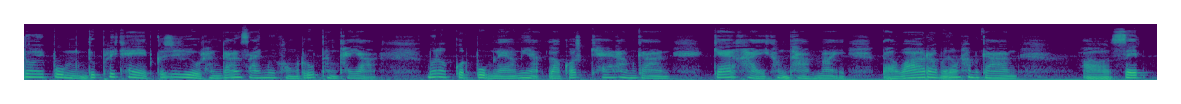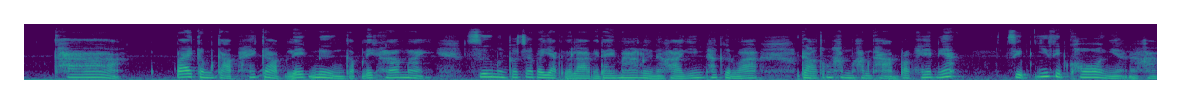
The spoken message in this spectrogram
โดยปุ่ม duplicate ก็จะอยู่ทางด้านซ้ายมือของรูปถังขยะ เมื่อเรากดปุ่มแล้วเนี่ย เราก็แค่ทำการแก้ไขคำถามใหม่ แต่ว่าเราไม่ต้องทำการเซตค่า ป้ายกำกับให้กับเลข 1 กับเลข 5 ใหม่ ซึ่งมันก็จะประหยัดเวลาไปได้มากเลยนะคะ ยิ่งถ้าเกิดว่าเราต้องทำคำถามประเภทเนี้ย10 20ข้ออย่างเงี้ยนะคะ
